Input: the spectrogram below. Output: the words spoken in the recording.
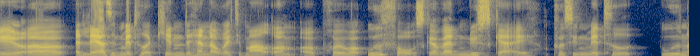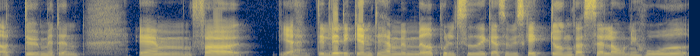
Øh, og at lære sin mæthed at kende, det handler jo rigtig meget om at prøve at udforske og være nysgerrig på sin mæthed, uden at dømme den. Øhm, for ja, det er lidt igen det her med madpolitiet, ikke? Altså, vi skal ikke dunke os selv oven i hovedet,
